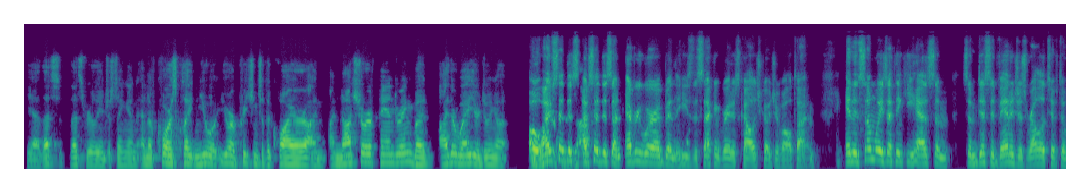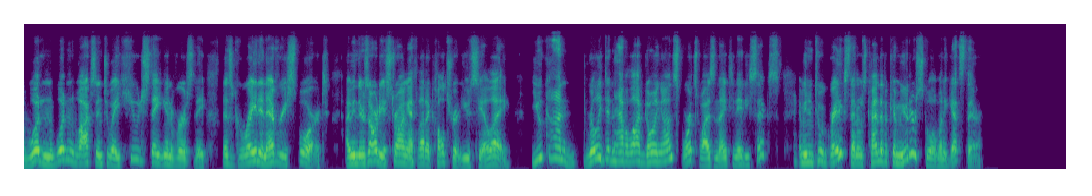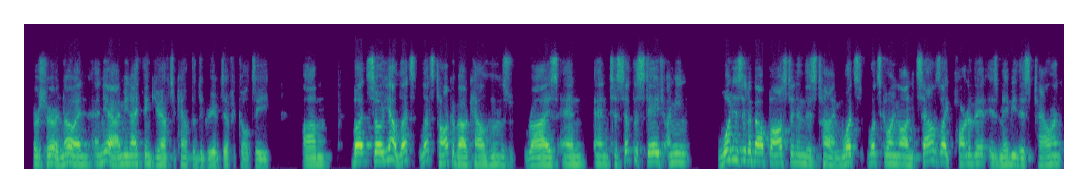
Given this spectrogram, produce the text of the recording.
Yeah, that's that's really interesting, and and of course, Clayton, you are, you are preaching to the choir. I'm I'm not sure if pandering, but either way, you're doing a Oh, I've said this. I've said this on everywhere I've been that he's the second greatest college coach of all time, and in some ways, I think he has some some disadvantages relative to Wooden. Wooden walks into a huge state university that's great in every sport. I mean, there's already a strong athletic culture at UCLA. UConn really didn't have a lot going on sports wise in 1986. I mean, to a great extent, it was kind of a commuter school when he gets there. For sure, no, and and yeah, I mean, I think you have to count the degree of difficulty. Um, but so yeah, let's let's talk about Calhoun's rise and and to set the stage. I mean, what is it about Boston in this time? What's what's going on? It sounds like part of it is maybe this talent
